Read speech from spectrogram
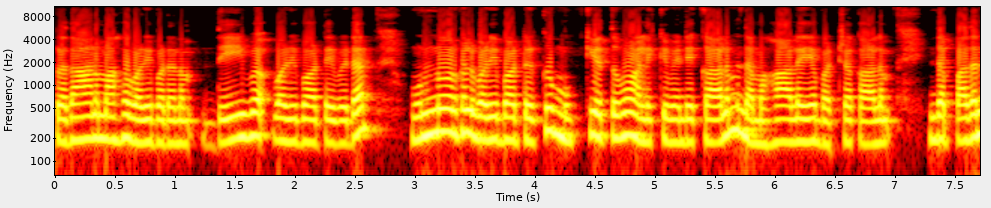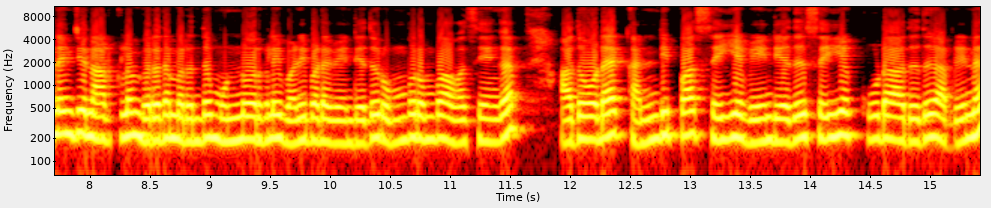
பிரதானமாக வழிபடணும். தெய்வ வழிபாட்டை விட முன்னோர்கள் வழிபாட்டிற்கு முக்கியத்துவம் அளிக்க வேண்டிய காலம் இந்த மகாலயபட்ச காலம். இந்த பதினஞ்சு நாட்களும் விரதம் இருந்து முன்னோர்களை வழிபட வேண்டியது ரொம்ப ரொம்ப அவசியங்க. அதோட கண்டிப்பா செய்ய வேண்டியது செய்யக்கூடாதது அப்படின்னு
